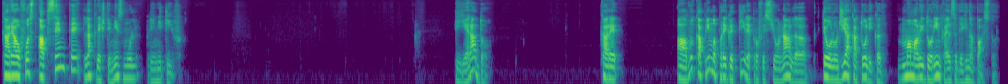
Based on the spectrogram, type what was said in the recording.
care au fost absente la creștinismul primitiv. Pierre Ado, care a avut ca primă pregătire profesională teologia catolică, mama lui Dorin ca el să devină pastor,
